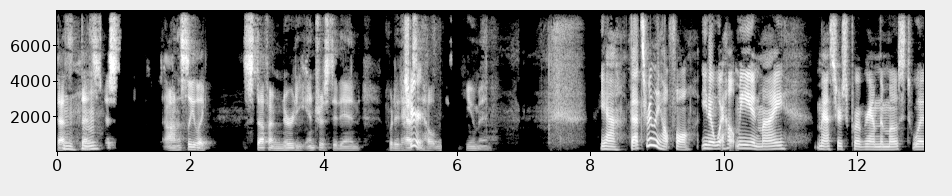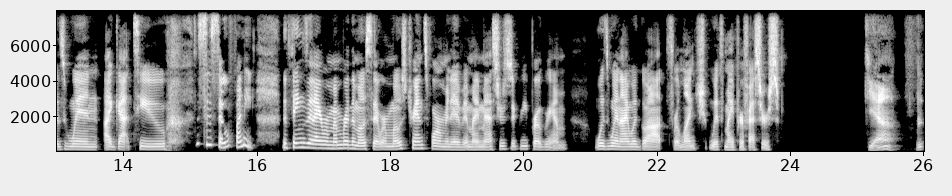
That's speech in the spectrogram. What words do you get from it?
That's mm-hmm. that's just honestly like stuff I'm nerdy interested in, but it hasn't sure. helped me as a human. Yeah, that's really helpful. You know, what helped me in my master's program the most was when I got to, this is so funny. The things that I remember the most that were most transformative in my master's degree program was when I would go out for lunch with my professors. Yeah. Re-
